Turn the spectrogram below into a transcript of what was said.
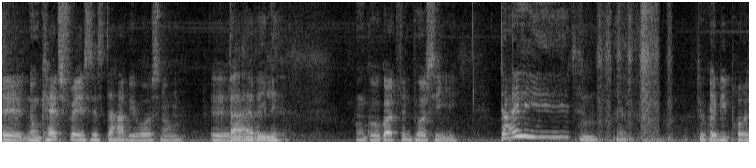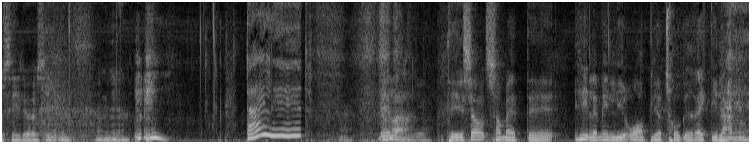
Øh, nogle catchphrases, der har vi jo også nogle. Øh, Der er rigeligt. Hun kunne jo godt finde på at sige, dejligt! Mm. Du kan lige prøve at sige det også i den. Men, ja. Dejligt! Eller, det er sjovt som, at øh, helt almindelige ord bliver trukket rigtig lange.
